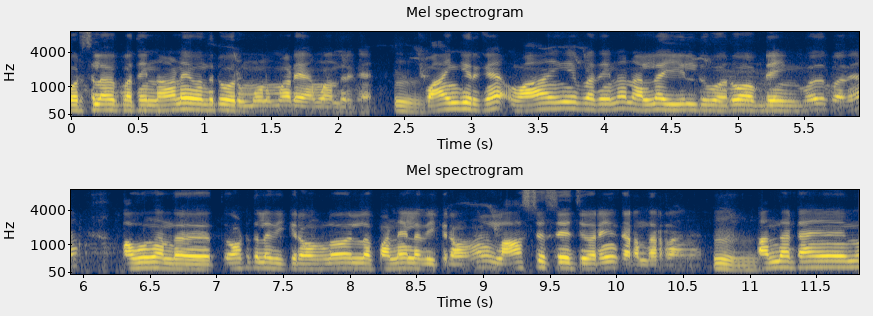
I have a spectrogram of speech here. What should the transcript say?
ஒரு சில பார்த்தீங்கன்னா நானே வந்துட்டு ஒரு மூணு மாடு ஏமாந்துருக்கேன். வாங்கியிருக்கேன். வாங்கி பார்த்தீங்கன்னா நல்ல ஈல்டு வரும் அப்படிங்கும்போது பார்த்தீங்கன்னா அவங்க அந்த தோட்டத்தில் விற்கிறவங்களோ இல்லை பண்ணையில் விற்கிறவங்க லாஸ்ட் ஸ்டேஜ் வரையும் கறந்துடுறாங்க. அந்த டைம்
